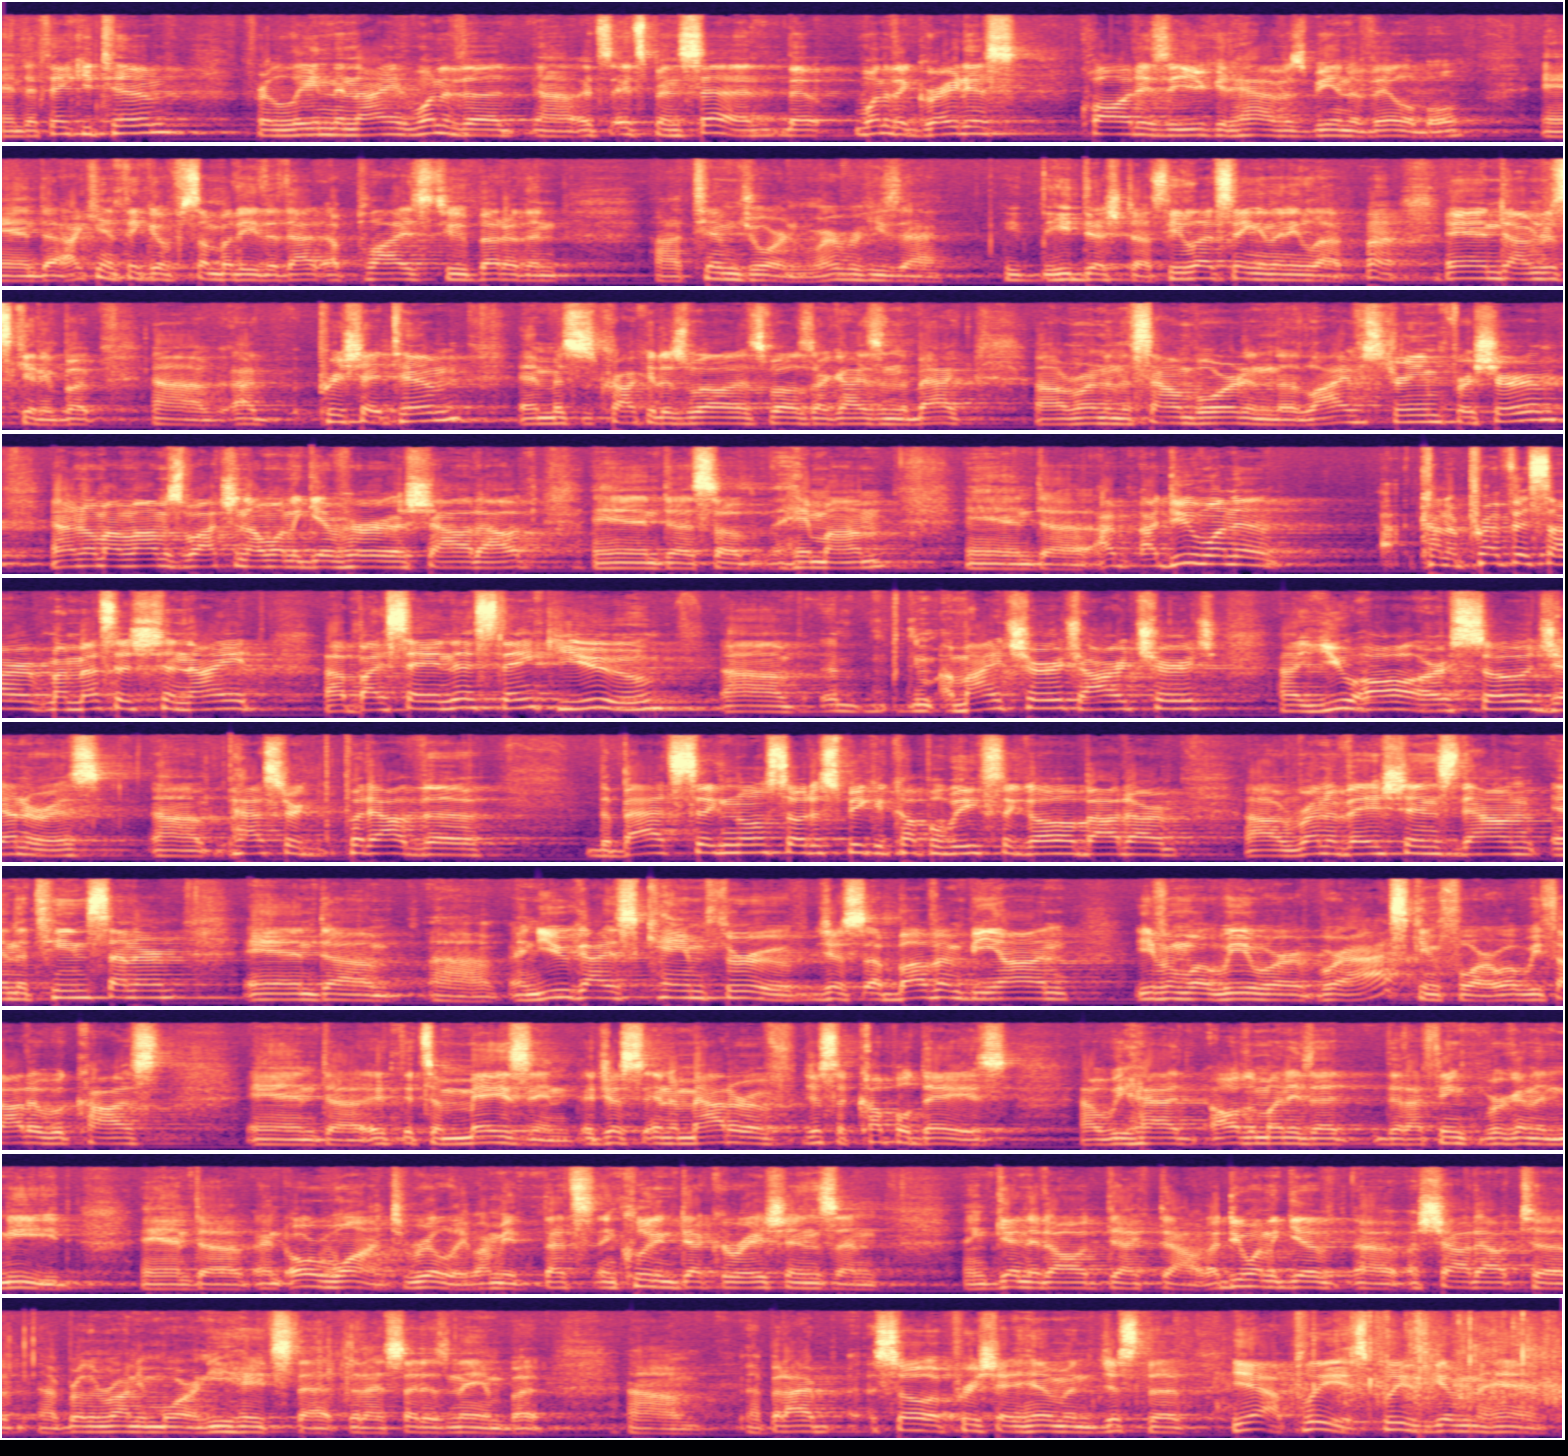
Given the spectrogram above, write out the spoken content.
And uh, thank you, Tim, for leading the night. One of the, uh, it's, it's been said that one of the greatest qualities that you could have is being available. And uh, I can't think of somebody that that applies to better than uh, Tim Jordan, wherever he's at. He, he dished us. He led singing and then he left. and I'm just kidding. But uh, I appreciate Tim and Mrs. Crockett as well, as well as our guys in the back uh, running the soundboard and the live stream for sure. And I know my mom's watching. I want to give her a shout out. And uh, so, hey, mom. And uh, I, I do want to kind of preface our, my message tonight uh, by saying this thank you uh, my church our church uh, you all are so generous uh, pastor put out the the bat signal, so to speak, a couple weeks ago about our uh, renovations down in the teen center, and um, uh, and you guys came through just above and beyond even what we were were asking for, what we thought it would cost, and uh, it, it's amazing. It just in a matter of just a couple days, uh, we had all the money that, that I think we're going to need and uh, and or want really. I mean that's including decorations and and getting it all decked out. I do want to give uh, a shout out to uh, Brother Ronnie Moore, and he hates that that I said his name, but um, but I so appreciate him and just the yeah, please please give him a hand.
